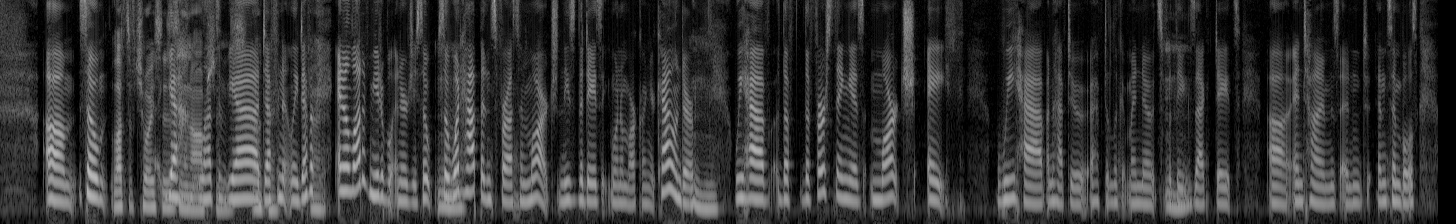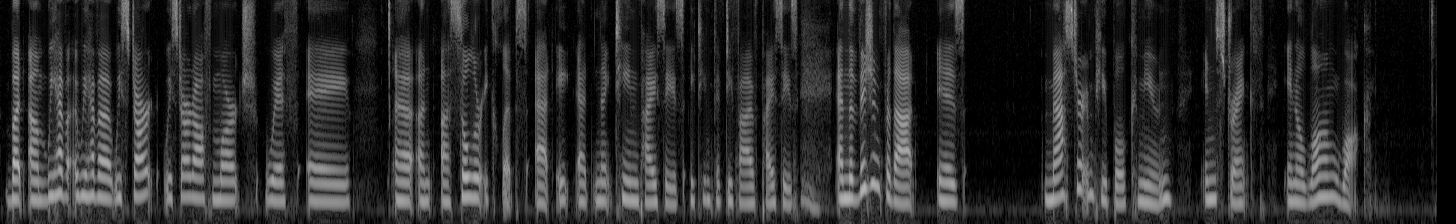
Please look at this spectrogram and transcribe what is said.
Um, so Lots of choices yeah, and options. lots of yeah, Okay. definitely, definitely, Got and a lot of mutable energy. So, so Mm-hmm. what happens for us in March? And these are the days that you want to mark on your calendar. Mm-hmm. We have the the first thing is March eighth. We have, and I have to I have to look at my notes for the Mm-hmm. exact dates uh, and times and and symbols. But um, we have we have a we start we start off March with a. Uh, an, a solar eclipse at eight at 19 Pisces, 1855 Pisces, Hmm. and the vision for that is master and pupil commune in strength in a long walk.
